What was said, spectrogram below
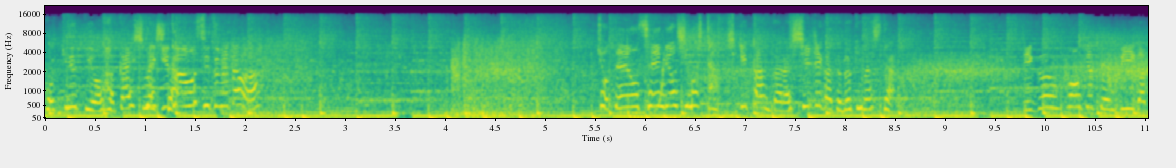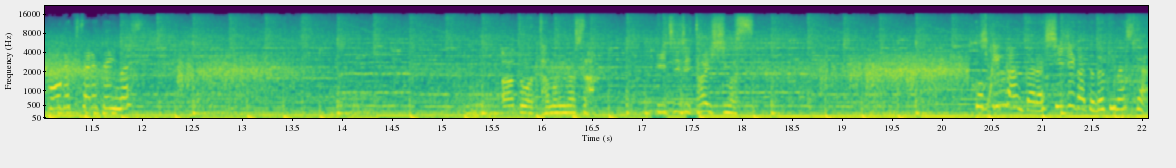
補給機を破壊しました。敵艦を沈めたわ拠点を占領しました。指揮官から指示が届きました。自軍本拠点 B が攻撃されています。あとは頼みました。一時退避します。指揮官から指示が届きました。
